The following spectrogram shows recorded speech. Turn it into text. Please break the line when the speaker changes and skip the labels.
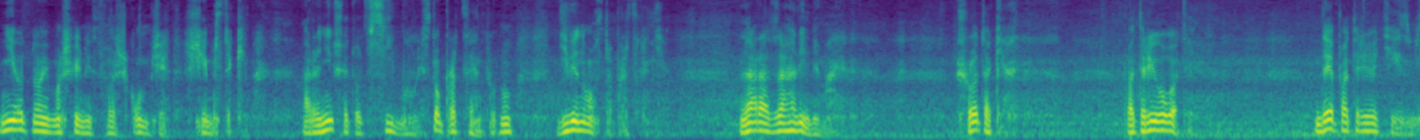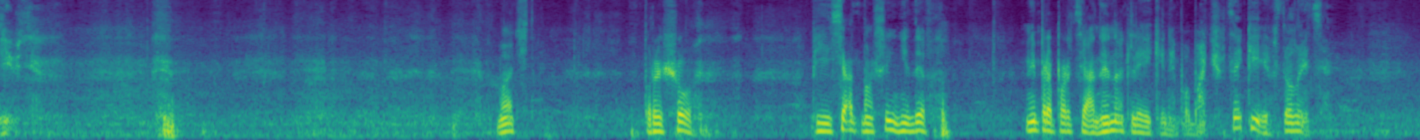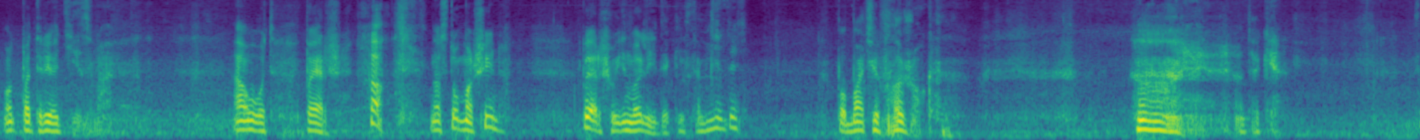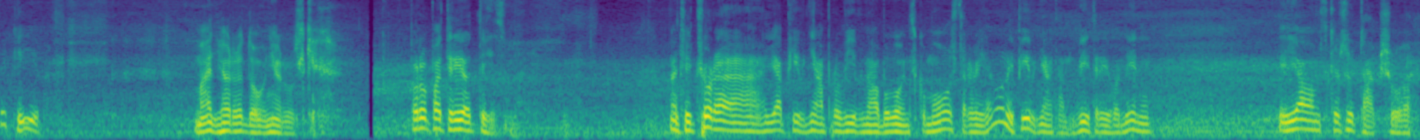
Ні одної машини з флажком чи з чимось таким. А раніше тут всі були 100%, ну 90%. Зараз взагалі немає. Що таке? Патріоти. Де патріотизм дівся? Бачите? Пройшов 50 машин, ніде ні прапорця, ні наклейки не побачив. Це Київ, столиця. От патріотизм. А от перше. На 100 машин. Перший інвалід якийсь там їздить. Побачив флажок. Ой, отаке. Це Київ. Мать городов не русських. Про патріотизм. Значить, вчора я півдня провів на Оболонському острові, ну не півдня, там 2-3 години. І я вам скажу так, що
